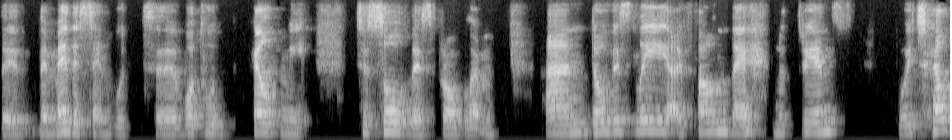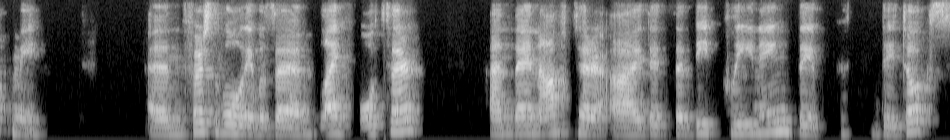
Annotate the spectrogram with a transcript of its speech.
the, the medicine would uh, what would help me to solve this problem and obviously i found the nutrients which helped me. And first of all, it was a um, life water. And then after I did the deep cleaning, the detox,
